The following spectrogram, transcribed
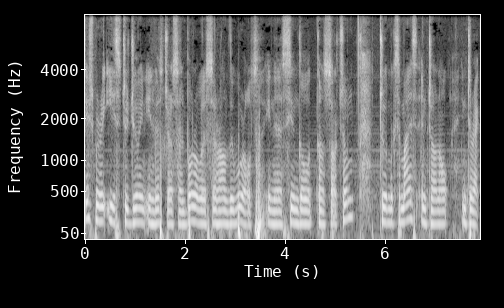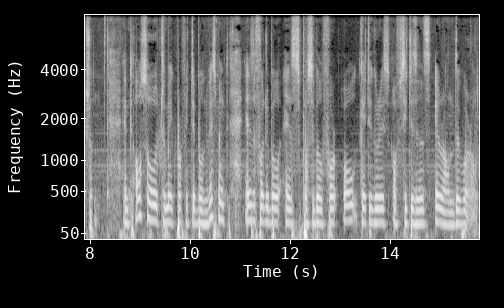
is to join investors and borrowers around the world in a single consortium to maximize internal interaction and also to make profitable investment as affordable as possible for all categories of citizens around the world.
